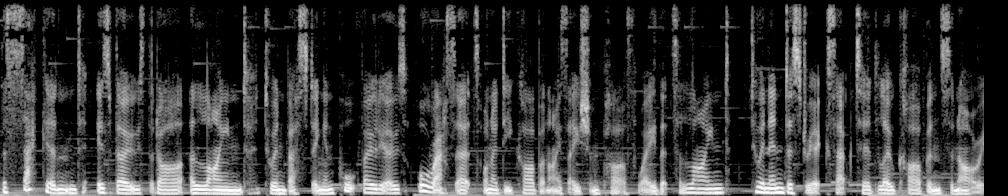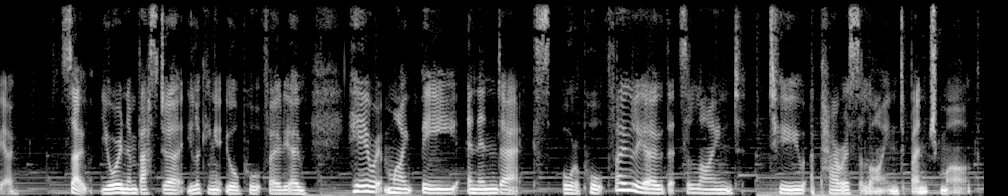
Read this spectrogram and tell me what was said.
The second is those that are aligned to investing in portfolios or assets on a decarbonisation pathway that's aligned to an industry accepted low carbon scenario. So, you're an investor, you're looking at your portfolio. Here it might be an index or a portfolio that's aligned to a Paris aligned benchmark.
